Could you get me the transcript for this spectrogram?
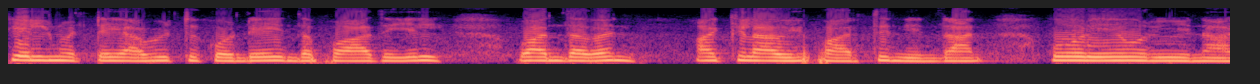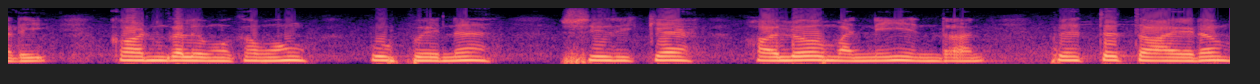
ஹெல்மெட்டை அவிழ்த்து கொண்டே இந்த பாதையில் வந்தவன் அகிலாவை பார்த்து நின்றான். ஒரே ஒரு வினாடி கண்களும் முகமும் உப்பென சிரிக்க ஹலோ மன்னி என்றான். பெத்த தாயிடம்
